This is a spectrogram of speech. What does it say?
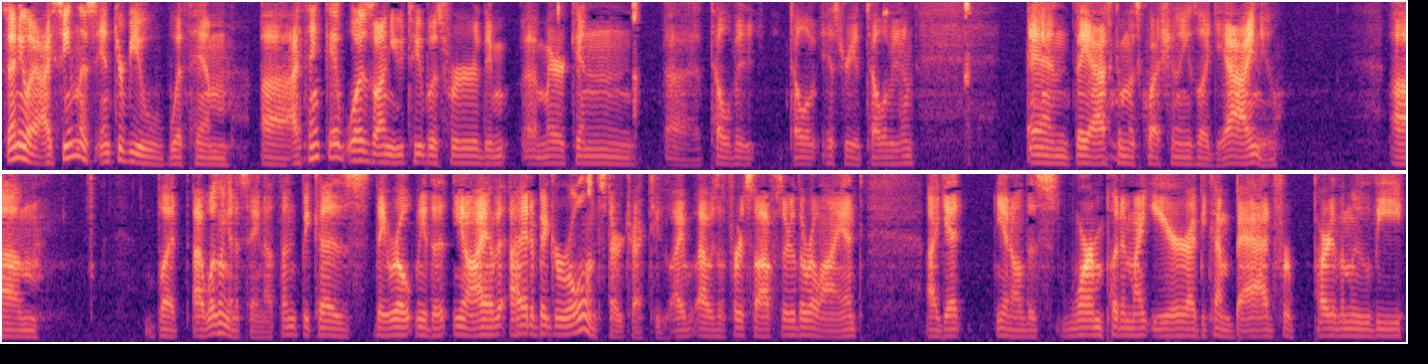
So anyway, I seen this interview with him. Uh, I think it was on YouTube. It was for the American uh, television tele- history of television, and they asked him this question, and he's like, "Yeah, I knew." Um, but I wasn't going to say nothing because they wrote me the, you know, I have I had a bigger role in Star Trek II. I I was the first officer of the Reliant. I get, you know, this worm put in my ear. I become bad for part of the movie.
